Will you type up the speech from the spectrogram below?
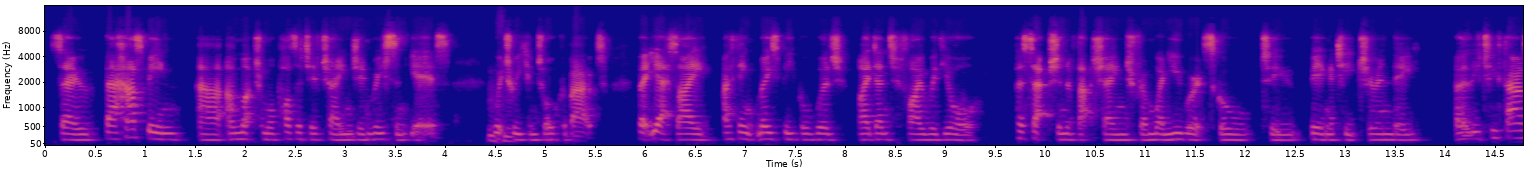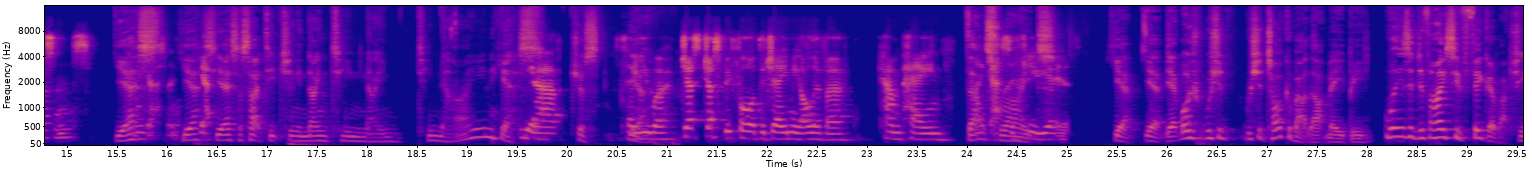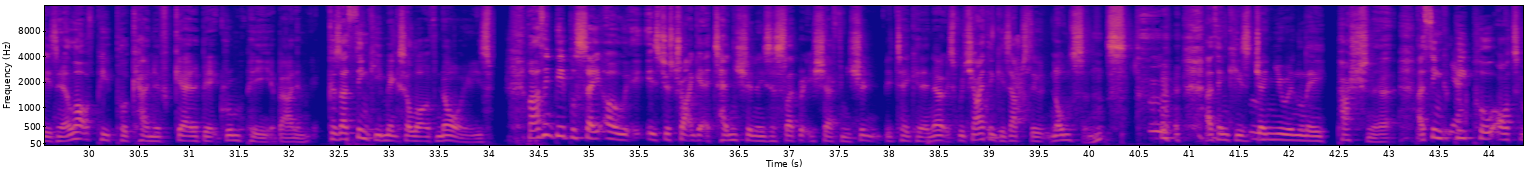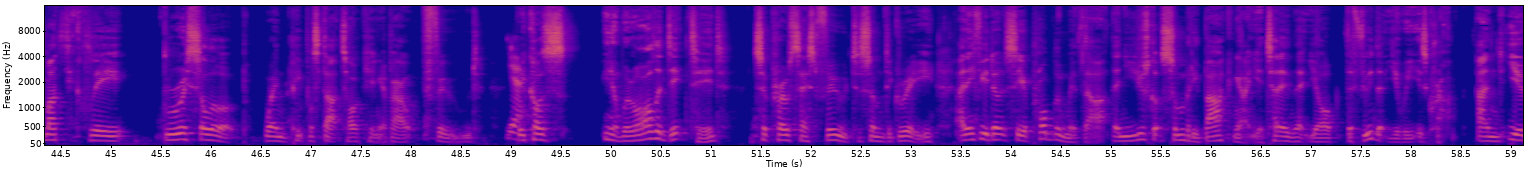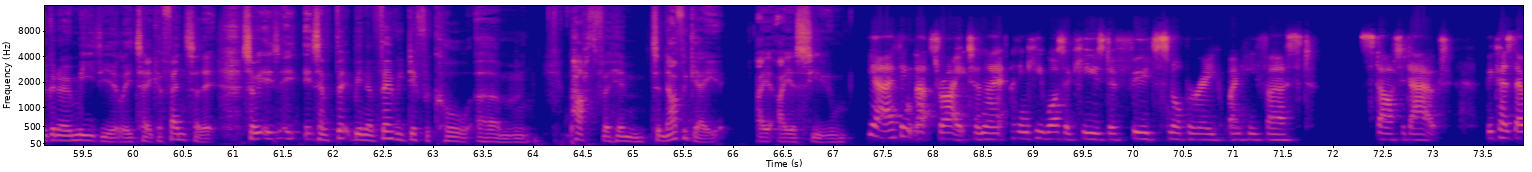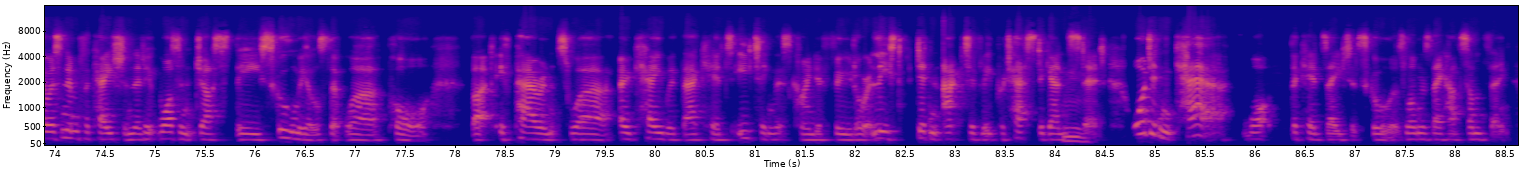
So there has been uh, a much more positive change in recent years, mm-hmm. which we can talk about but yes, I, I think most people would identify with your perception of that change from when you were at school to being a teacher in the early 2000s. Yes, yes, yeah. yes. I started teaching in 1999. Yes. Yeah. Just so yeah. you were just just before the Jamie Oliver campaign. That's I guess, right. A few years. Yeah, yeah, yeah. Well, we should we should talk about that maybe. Well, he's a divisive figure, actually, isn't he? A lot of people kind of get a bit grumpy about him because I think he makes a lot of noise. Well, I think people say, "Oh, he's just trying to get attention. He's a celebrity chef and shouldn't be taking a notice," which I think is absolute nonsense. Mm. I think he's mm. genuinely passionate. I think yeah. people automatically bristle up when people start talking about food yeah. because you know we're all addicted to processed food to some degree. And if you don't see a problem with that, then you just got somebody barking at you, telling that your the food that you eat is crap, and you're going to immediately take offence at it. So it's it's a, been a very difficult um, path for him to navigate. I, I, assume. Yeah, I think that's right, and I, I think he was accused of food snobbery when he first started out because there was an implication that it wasn't just the school meals that were poor, but if parents were okay with their kids eating this kind of food, or at least didn't actively protest against mm. it, or didn't care what the kids ate at school as long as they had something,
